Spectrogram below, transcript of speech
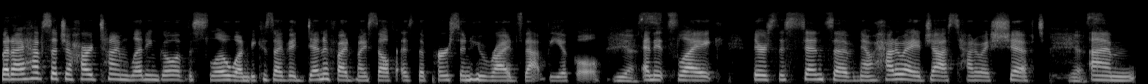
But I have such a hard time letting go of the slow one because I've identified myself as the person who rides that vehicle. yes. And it's like there's this sense of now how do I adjust? How do I shift? yes. Um,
